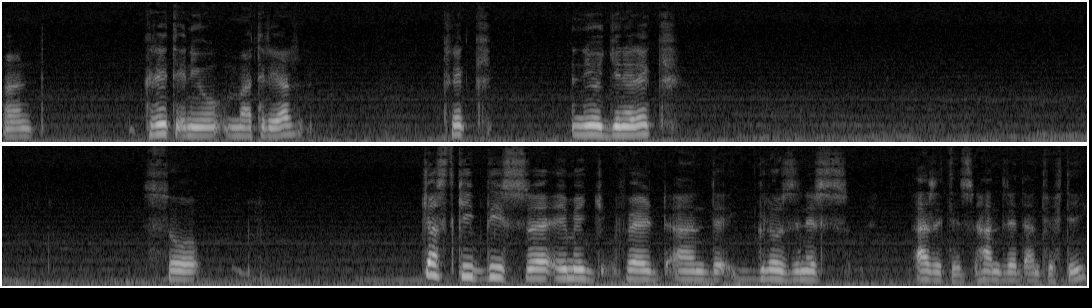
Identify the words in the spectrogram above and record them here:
and create a new material click new generic so just keep this uh, image fade and glossiness as it is 150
